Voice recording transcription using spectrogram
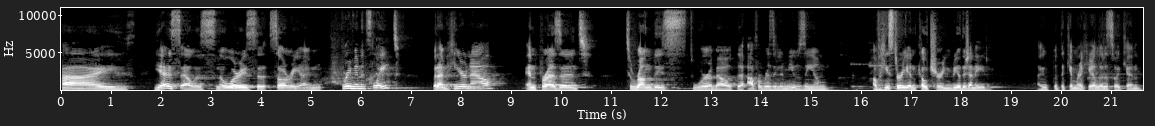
Hi. Yes, Alice. No worries. Uh, sorry, I'm three minutes late, but I'm here now and present to run this tour about the Afro Brazilian Museum of History and Culture in Rio de Janeiro. I put the camera here a little so I can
